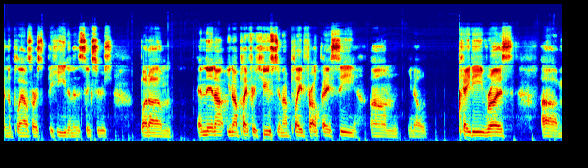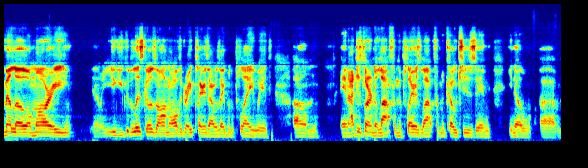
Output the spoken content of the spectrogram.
in the playoffs versus the Heat and then the Sixers. But um, and then I, you know, I played for Houston. I played for OKC. Um, you know, KD, Russ, uh, Melo, Amar'e. You know, you, you the list goes on. All the great players I was able to play with. Um, and I just learned a lot from the players, a lot from the coaches, and you know, um,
